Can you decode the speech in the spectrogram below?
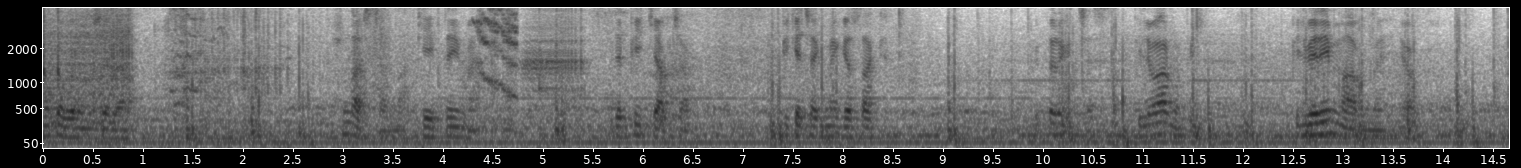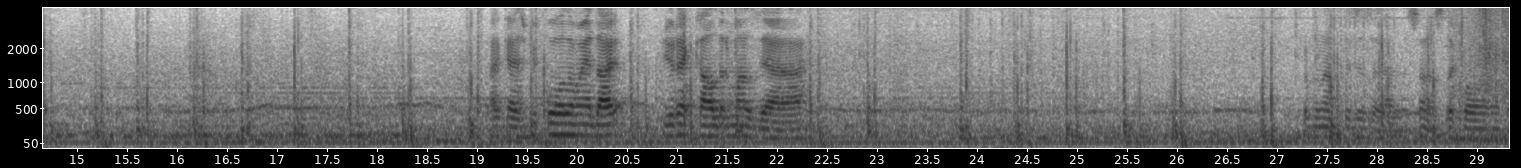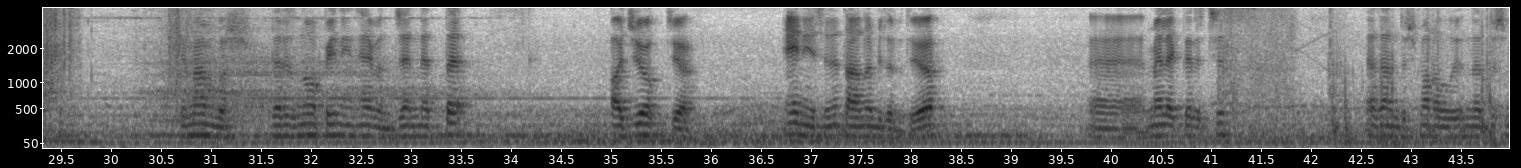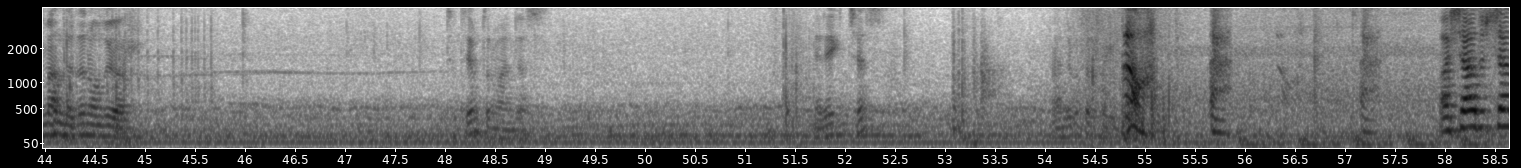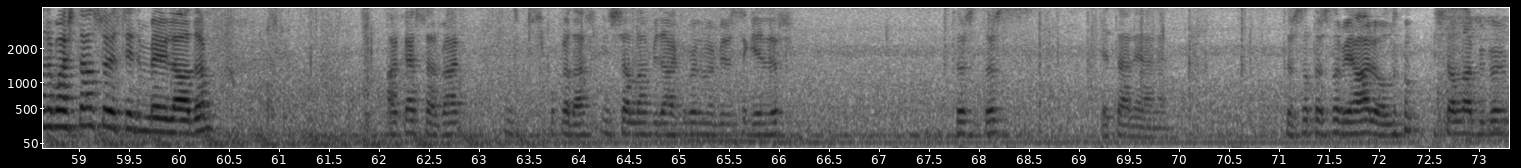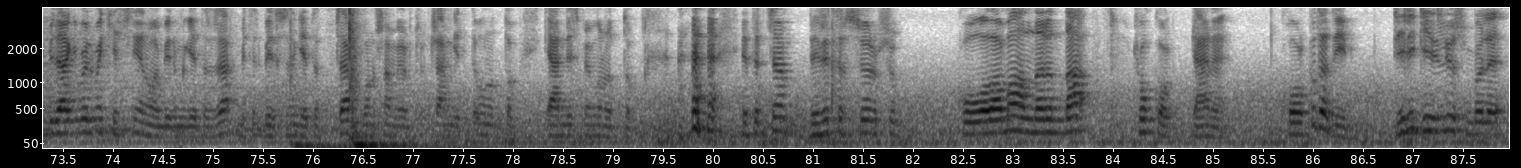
Not alırım bir şeyler. Şunu da açacağım lan. Keyif mi? Bir de peak yapacağım. Pike çekmek yasak. Yukarı gideceğiz. Pili var mı pil? Pil vereyim mi abime? Yok. Arkadaş bir kovalamaya daha yürek kaldırmaz ya. Atlayacağız herhalde. Sonrasında kovalamaya bakacağız. Remember, there is no pain in heaven. Cennette acı yok diyor. En iyisini Tanrı bilir diyor. Ee, melekler içiz. Neden düşman oluyor? Ne düşman neden oluyor? Çatıya mı tırmanacağız? Nereye gideceğiz? Bence bu tarafa gideceğiz. Aşağı düşeceğini baştan söyleseydim be evladım. Arkadaşlar ben bu kadar. İnşallah bir dahaki bölüme birisi gelir. Tırs tırs. Yeter yani. Tırsa tırsa bir hal oldum. İnşallah bir, bölüm, bir dahaki bölüme kesin yanıma birini getireceğim. Bir, birisini getireceğim. Konuşamıyorum. Türkçem gitti. Unuttum. Kendi ismimi unuttum. getireceğim. Deli tırsıyorum şu kovalama anlarında. Çok kork... Yani korku da değil. Deli geriliyorsun böyle.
